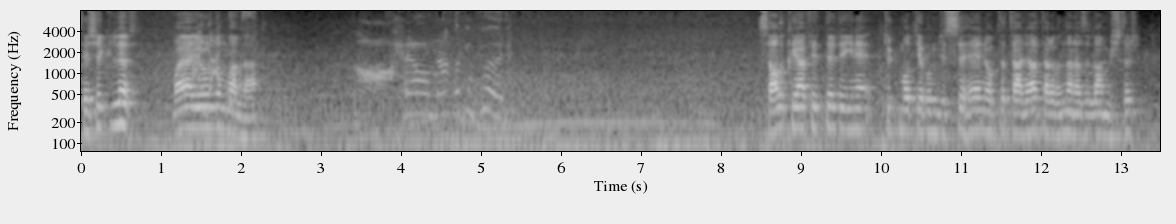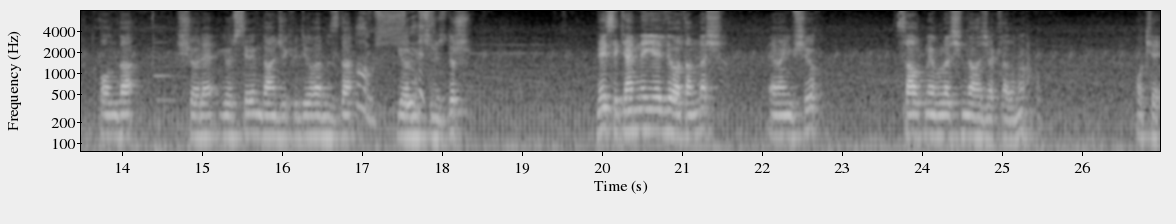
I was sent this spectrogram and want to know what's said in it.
Teşekkürler. Bayağı yoruldum good. Sağlık kıyafetleri de yine Türk mod yapımcısı H. Taliha tarafından hazırlanmıştır. Onu da şöyle göstereyim. Daha önceki videolarımızda Oh, görmüşsünüzdür. Neyse kendine geldi vatandaş. Herhangi bir şey yok. Sağlık memurları şimdi alacaklar onu. Okey.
